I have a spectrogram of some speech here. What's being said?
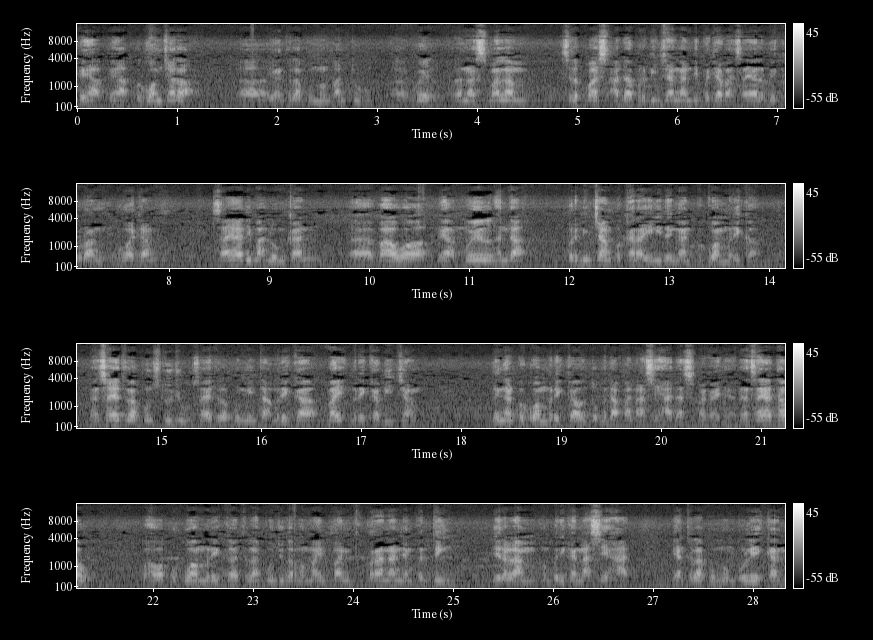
pihak-pihak peguam cara uh, yang telah pun membantu uh, kuil kerana semalam selepas ada perbincangan di pejabat saya lebih kurang dua jam saya dimaklumkan uh, bahawa pihak kuil hendak berbincang perkara ini dengan peguam mereka dan saya telah pun setuju. Saya telah pun minta mereka, baik mereka bincang dengan peguam mereka untuk mendapat nasihat dan sebagainya. Dan saya tahu bahawa peguam mereka telah pun juga memainkan peranan yang penting di dalam memberikan nasihat yang telah pun membolehkan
